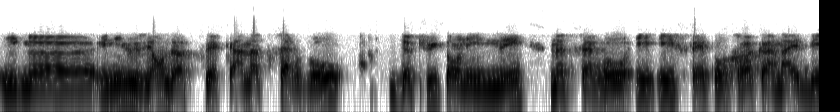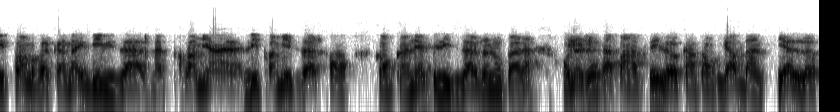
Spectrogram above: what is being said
une, euh, une illusion d'optique. Quand notre cerveau, depuis qu'on est né, notre cerveau est, est fait pour reconnaître des formes, reconnaître des visages. Notre première, les premiers visages qu'on qu'on connaît, c'est les visages de nos parents. On a juste à penser, là, quand on regarde dans le ciel, là,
